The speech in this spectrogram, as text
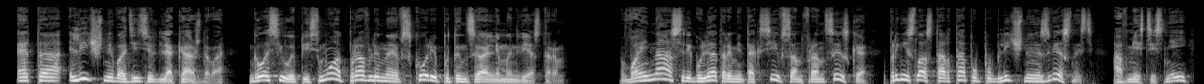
– это личный водитель для каждого, гласило письмо, отправленное вскоре потенциальным инвесторам. Война с регуляторами такси в Сан-Франциско принесла стартапу публичную известность, а вместе с ней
